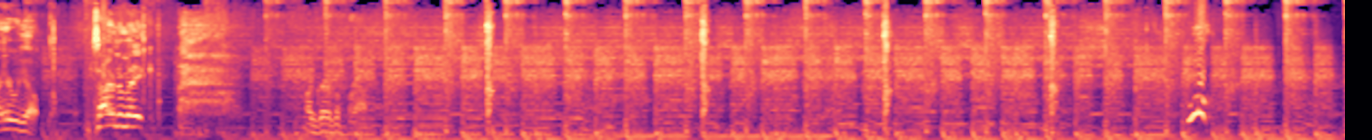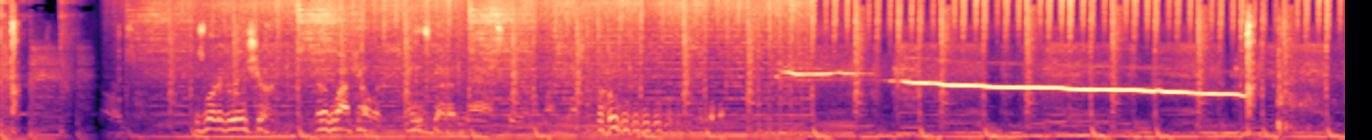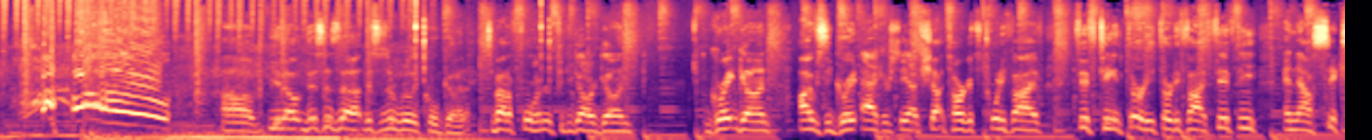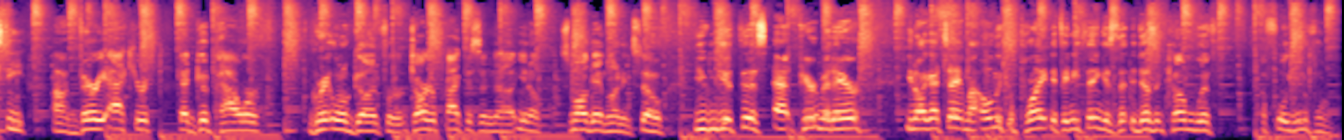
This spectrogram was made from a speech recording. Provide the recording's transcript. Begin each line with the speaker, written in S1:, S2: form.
S1: All right, here we go. Time to make my grandpa proud. He's wearing a green shirt and a black helmet, and he's got a nasty little mustache. Um, you know, this is a this is a really cool gun. It's about a $450 gun. Great gun, obviously great accuracy. I've shot targets 25, 15, 30, 35, 50, and now 60. Uh, very accurate, got good power. Great little gun for target practice and uh, you know small game hunting. So you can get this at Pyramyd Air. You know, I got to tell you, my only complaint, if anything, is that it doesn't come with a full uniform.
